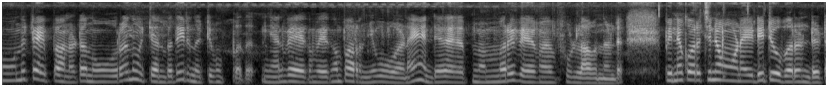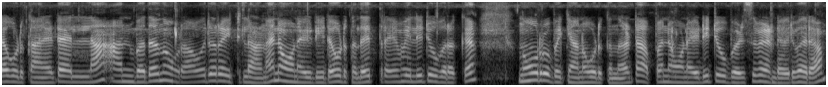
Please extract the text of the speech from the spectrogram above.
മൂന്ന് ടൈപ്പാണ് കേട്ടോ നൂറ് നൂറ്റൻപത് ഇരുന്നൂറ്റി മുപ്പത് ഞാൻ വേഗം വേഗം പറഞ്ഞു പോവുകയാണേ എന്റെ മെമ്മറി ഫുള്ളാവുന്നുണ്ട് പിന്നെ കുറച്ച് നോൺ ഐ ഡി ട്യൂബർ ഉണ്ട് കേട്ടോ കൊടുക്കാനായിട്ട്. എല്ലാം അൻപത് നൂറ് ആ ഒരു റേറ്റിലാണ് നോൺ ഐ ഡിയുടെ കൊടുക്കുന്നത്. ഇത്രയും വലിയ ട്യൂബറൊക്കെ നൂറ് രൂപയ്ക്കാണ് കൊടുക്കുന്നത് കേട്ടോ അപ്പോൾ നോൺ ഐ ഡി ട്യൂബേഴ്സ് വേണ്ടവർ വരാം.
